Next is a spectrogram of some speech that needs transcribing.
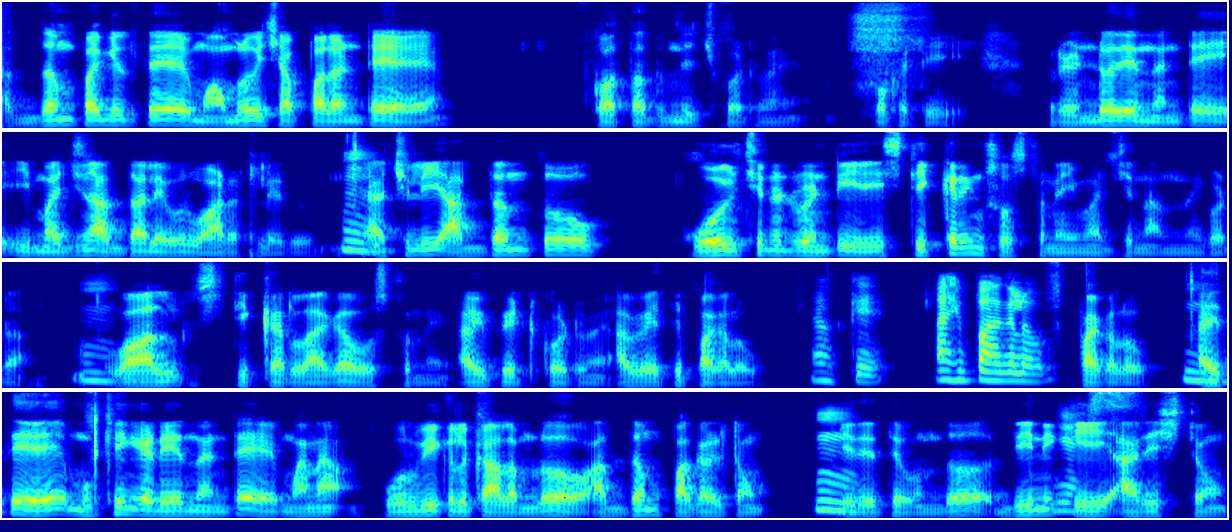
అద్దం పగిలితే మామూలుగా చెప్పాలంటే కొత్త అద్దం తెచ్చుకోవటమే ఒకటి. రెండోది ఏంటంటే ఈ మధ్యన అద్దాలు ఎవరు వాడట్లేదు. యాక్చువల్లీ అద్దంతో పోల్చినటువంటి స్టిక్కరింగ్స్ వస్తున్నాయి ఈ మధ్యన అన్ని కూడా. వాల్ స్టిక్కర్ లాగా వస్తున్నాయి. అవి పెట్టుకోవటమే. అవి అయితే పగలవు. ఓకే. అవి పగలవు. పగలవు. అయితే ముఖ్యంగా ఏంటంటే మన పూర్వీకుల కాలంలో అద్దం పగలటం ఏదైతే ఉందో దీనికి. అరిష్టం.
